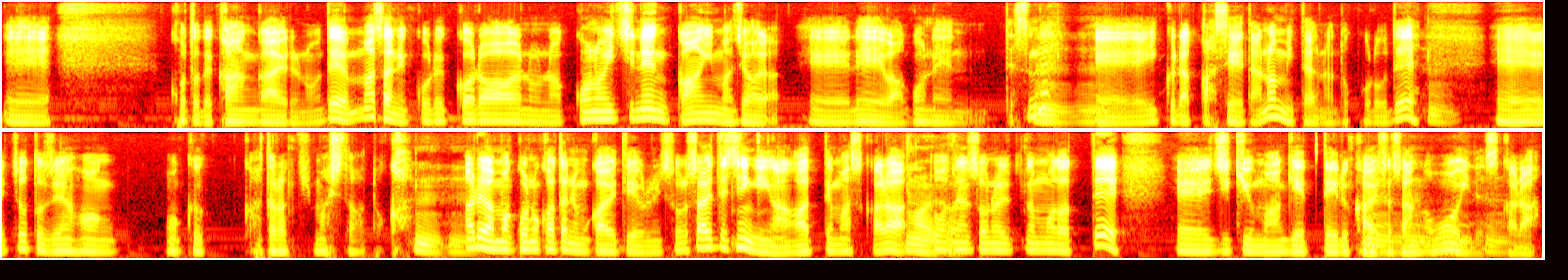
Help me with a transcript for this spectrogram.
えーことで考えるので、まさにこれからのな、この1年間、今じゃあ、えー令和5年ですね、うんうん。えーいくら稼いだのみたいなところで、うん。えーちょっと前半多く働きましたとか、うんうん。あるいはまあこの方にも書いているように、その最低賃金が上がってますから、はいはい。当然それともだって、えー時給も上げている会社さんが多いですから、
